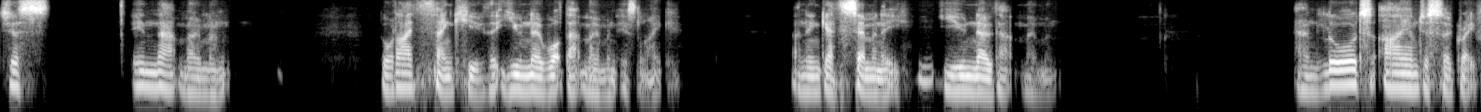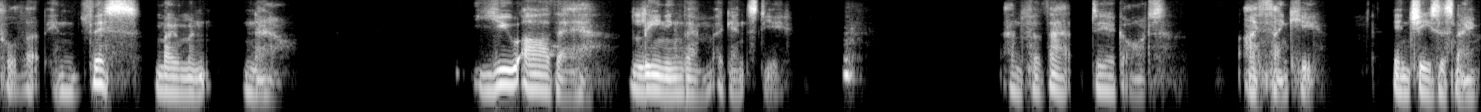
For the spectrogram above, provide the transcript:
just in that moment, Lord, I thank you that you know what that moment is like. And in Gethsemane, you know that moment. And Lord, I am just so grateful that in this moment now, you are there leaning them against you. And for that, dear God, I thank you. In Jesus' name,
